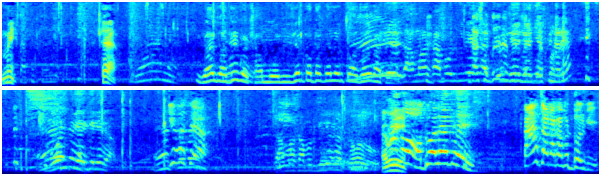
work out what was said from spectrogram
আমি? হ্যাঁ মরিচের কথা কইলে ওর কত গেছে। কি হয়েছে? আমি কার জামা কাপড় ডলবি?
